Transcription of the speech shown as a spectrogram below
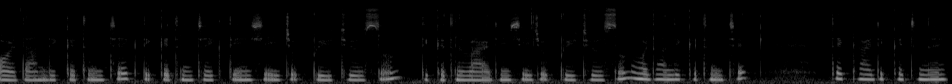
oradan dikkatini çek. Dikkatini çektiğin şeyi çok büyütüyorsun. Dikkatini verdiğin şeyi çok büyütüyorsun. Oradan dikkatini çek. Tekrar dikkatini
